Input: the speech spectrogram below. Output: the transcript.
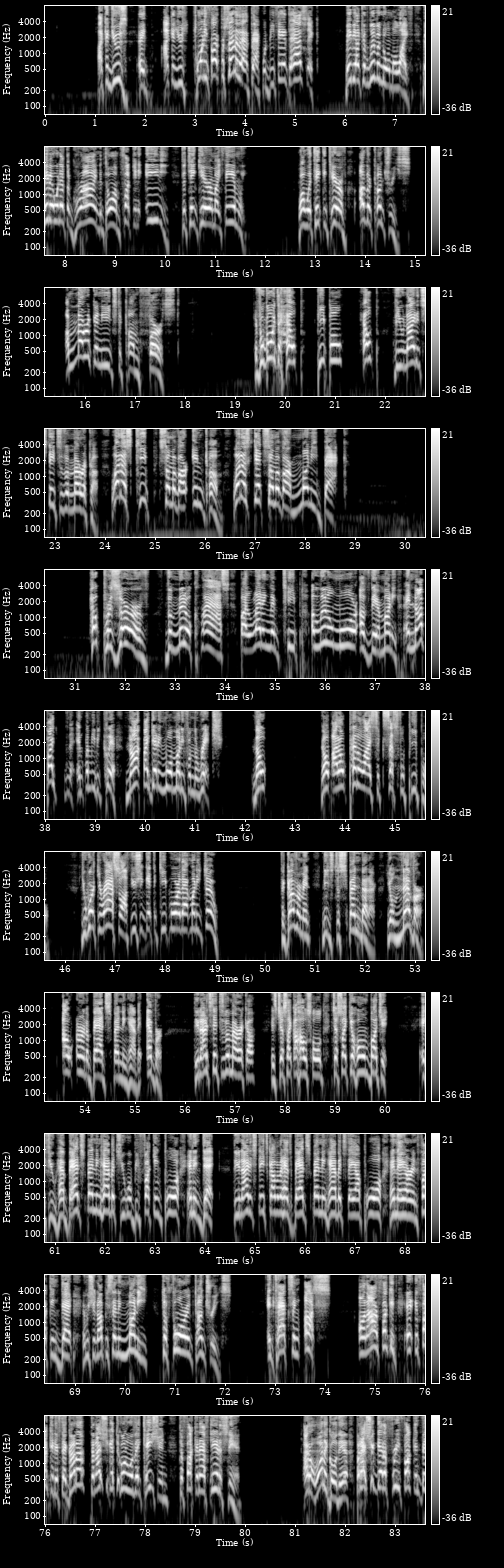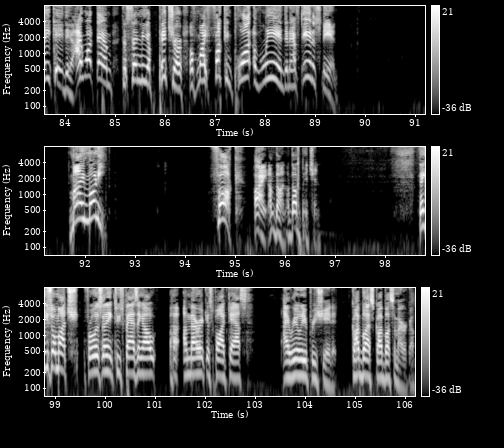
I could use a I could use 25% of that back would be fantastic. Maybe I could live a normal life. Maybe I wouldn't have to grind until I'm fucking 80 to take care of my family while we're taking care of other countries. America needs to come first. If we're going to help people, help the United States of America, let us keep some of our income. Let us get some of our money back. Help preserve the middle class by letting them keep a little more of their money. And not by, and let me be clear, not by getting more money from the rich. Nope. Nope, I don't penalize successful people. You work your ass off, you should get to keep more of that money too. The government needs to spend better. You'll never out earn a bad spending habit, ever. The United States of America is just like a household, just like your home budget. If you have bad spending habits, you will be fucking poor and in debt. The United States government has bad spending habits. They are poor and they are in fucking debt. And we should not be sending money to foreign countries and taxing us on our fucking, eh, eh, if fucking, if they're gonna, then I should get to go to a vacation to fucking Afghanistan. I don't want to go there, but I should get a free fucking vacay there. I want them to send me a picture of my fucking plot of land in Afghanistan. My money. Fuck. All right, I'm done. I'm done bitching. Thank you so much for listening to Spazzing Out uh, America's podcast. I really appreciate it. God bless. God bless America.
